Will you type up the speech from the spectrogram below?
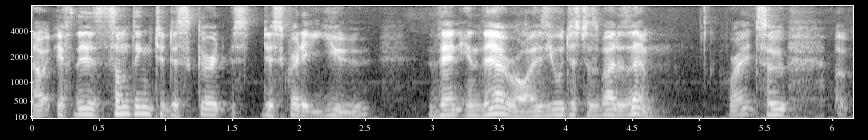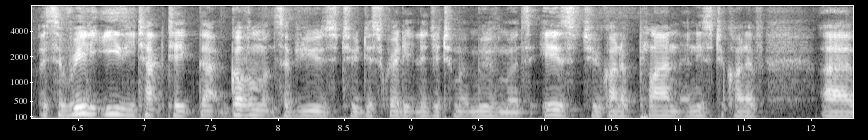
Now, if there's something to discredit discredit you, then in their eyes you're just as bad as them, right? So uh, it's a really easy tactic that governments have used to discredit legitimate movements is to kind of plan and is to kind of uh,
